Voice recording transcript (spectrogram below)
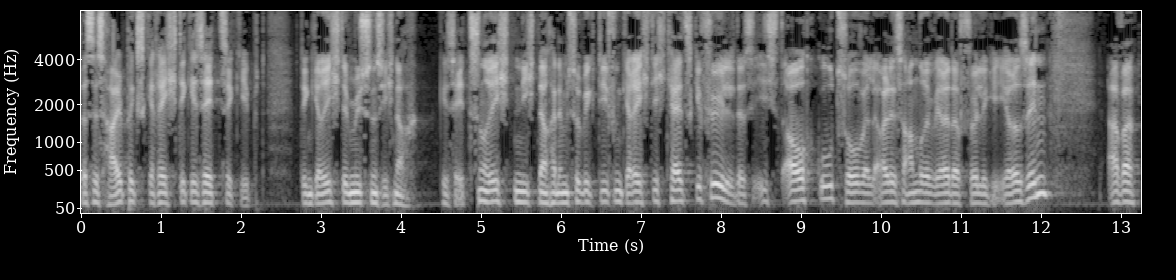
dass es halbwegs gerechte Gesetze gibt. Denn Gerichte müssen sich nach Gesetzen richten, nicht nach einem subjektiven Gerechtigkeitsgefühl. Das ist auch gut so, weil alles andere wäre der völlige Irrsinn. Aber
